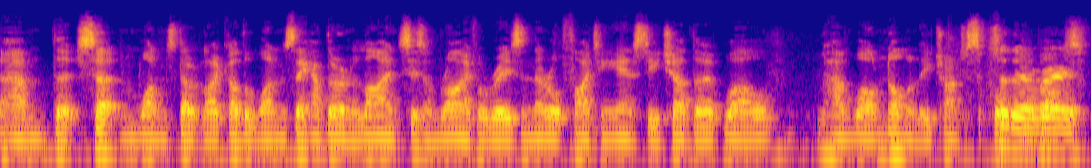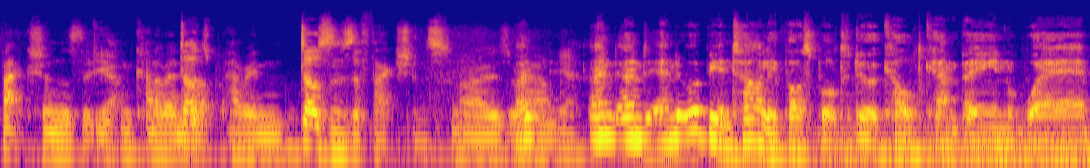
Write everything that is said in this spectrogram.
um, that certain ones don't like other ones they have their own alliances and rivalries and they're all fighting against each other while while nominally trying to support so there their are various boss. factions that you Yeah. can kind of end Does- up having dozens of factions scenarios And- yeah. And, and and it would be entirely possible to do a Kult campaign where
